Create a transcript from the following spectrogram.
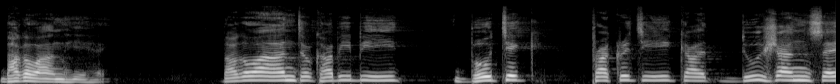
भगवान ही है भगवान तो कभी भी भौतिक प्रकृति का दूषण से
